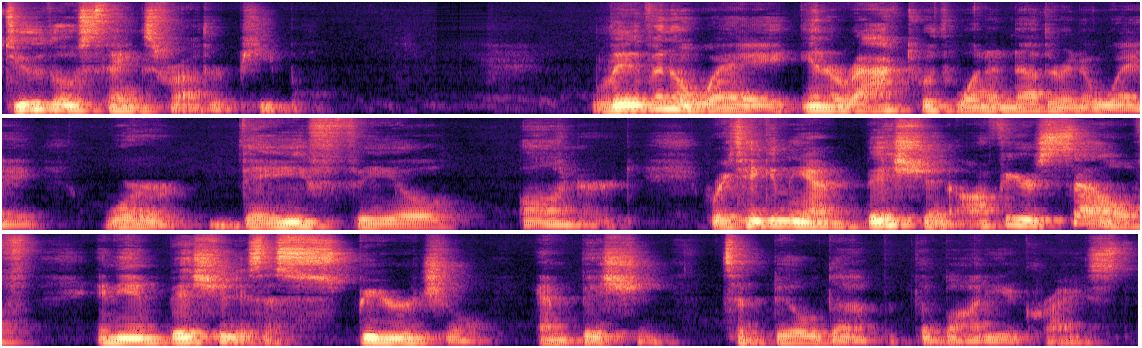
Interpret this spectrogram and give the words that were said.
Do those things for other people. Live in a way, interact with one another in a way where they feel honored. Where you're taking the ambition off of yourself, and the ambition is a spiritual ambition to build up the body of Christ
